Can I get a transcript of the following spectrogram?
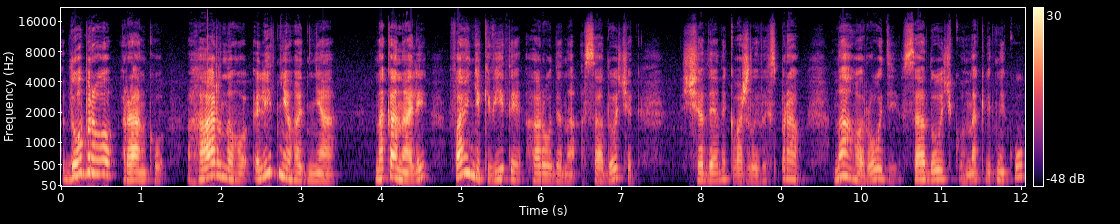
Доброго ранку, гарного літнього дня! На каналі Файні квіти, городина, садочок, щоденник важливих справ на городі, в садочку, на квітнику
